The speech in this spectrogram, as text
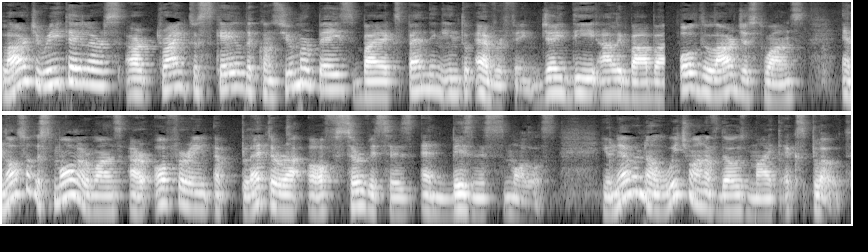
Large retailers are trying to scale the consumer base by expanding into everything. JD, Alibaba, all the largest ones, and also the smaller ones are offering a plethora of services and business models. You never know which one of those might explode.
